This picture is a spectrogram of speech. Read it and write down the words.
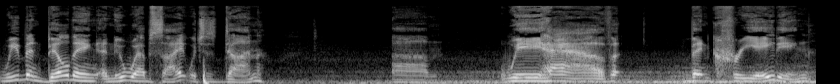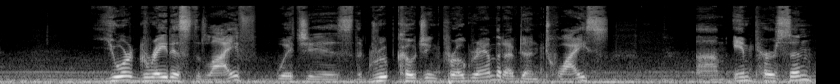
we've been building a new website which is done. Um, we have been creating your greatest life, which is the group coaching program that I've done twice, um, in person,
